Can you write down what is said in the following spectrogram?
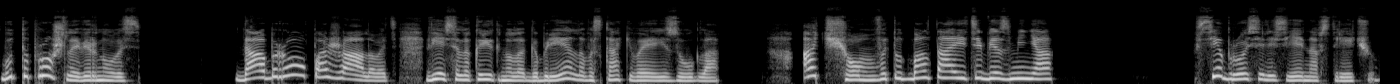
будто прошлое вернулось. «Добро пожаловать!» — весело крикнула Габриэла, выскакивая из угла. «О чем вы тут болтаете без меня?» Все бросились ей навстречу.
